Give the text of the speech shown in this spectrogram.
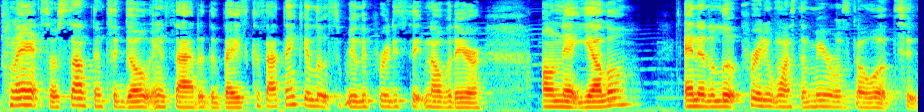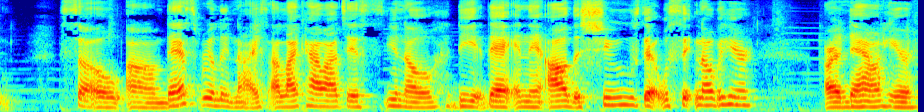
plants or something to go inside of the vase because I think it looks really pretty sitting over there on that yellow. And it'll look pretty once the mirrors go up too. So um, that's really nice. I like how I just, you know, did that. And then all the shoes that was sitting over here are down here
